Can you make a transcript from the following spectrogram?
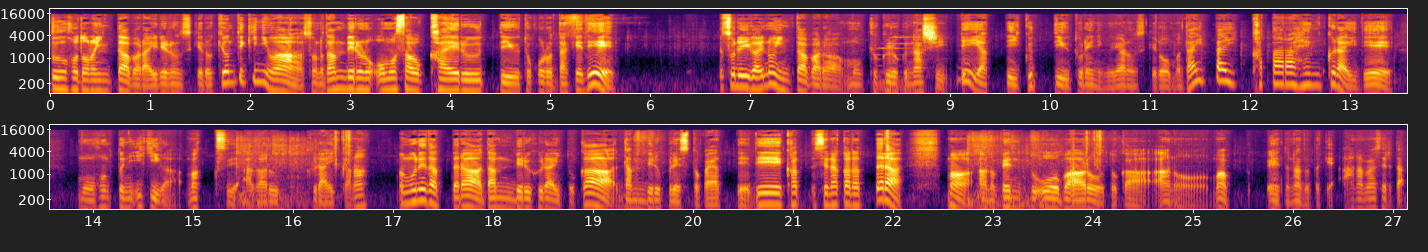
分ほどのインターバルは入れるんですけど、基本的には、そのダンベルの重さを変えるっていうところだけで、それ以外のインターバルはもう極力なしでやっていくっていうトレーニングでやるんですけど、まあ、大体肩らへんくらいで、もう本当に息がマックスで上がるくらいかな。まあ胸だったらダンベルフライとか、ダンベルプレスとかやって、で、背中だったら、まあ、あの、ベントオーバーローとか、あの、まあ、えっ、と、なんだったっけあ、名前忘れた。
